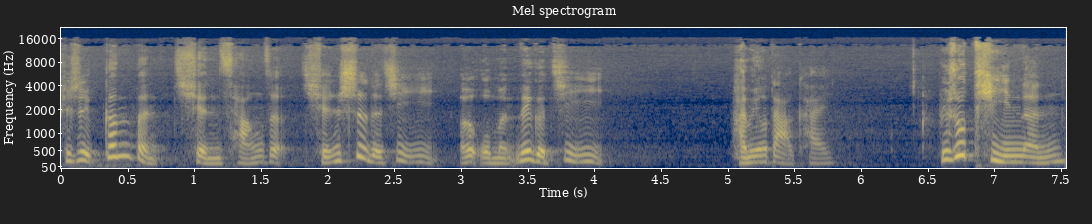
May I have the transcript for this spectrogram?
其实根本潜藏着前世的记忆，而我们那个记忆还没有打开。比如说体能，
